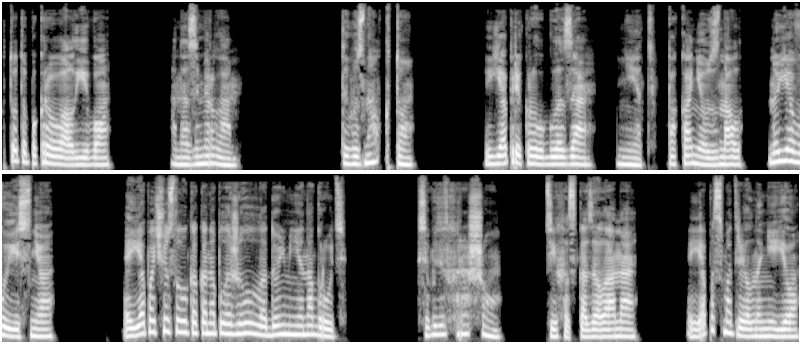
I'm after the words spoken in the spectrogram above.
кто-то покрывал его. Она замерла. «Ты узнал, кто?» Я прикрыл глаза. Нет, пока не узнал, но я выясню. Я почувствовал, как она положила ладонь мне на грудь. «Все будет хорошо», — тихо сказала она. Я посмотрел на нее.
